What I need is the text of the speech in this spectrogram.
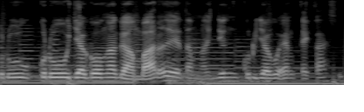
Kudu kudu jago ngagambar euy eta mah jeung kudu jago MTK sih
